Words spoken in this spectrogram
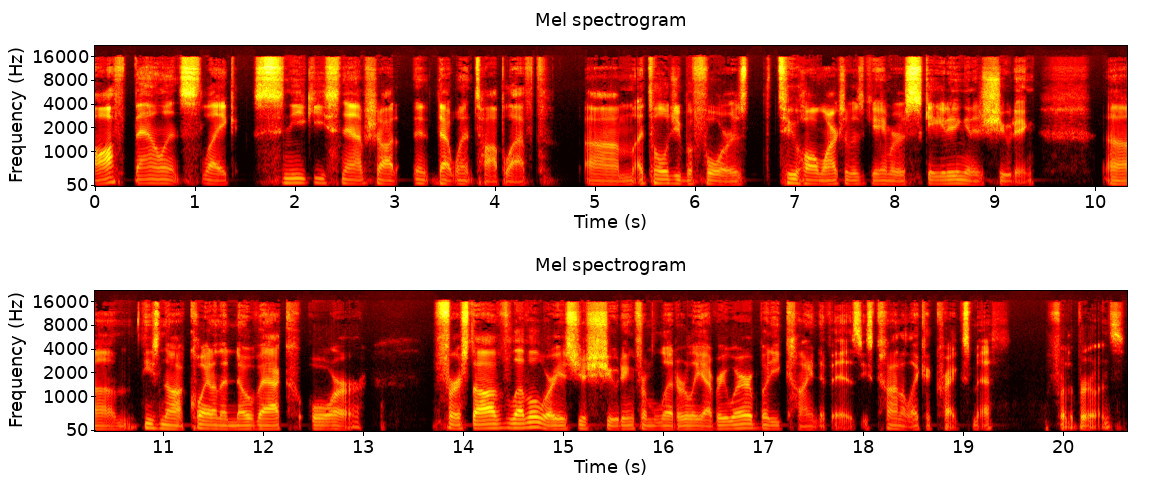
off balance, like sneaky snapshot uh, that went top left. Um, I told you before, is two hallmarks of his game are his skating and his shooting. Um, he's not quite on the Novak or first off level where he's just shooting from literally everywhere, but he kind of is. He's kind of like a Craig Smith for the Bruins.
